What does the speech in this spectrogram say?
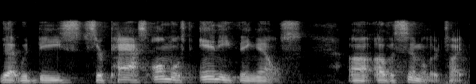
that would be surpass almost anything else uh, of a similar type.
